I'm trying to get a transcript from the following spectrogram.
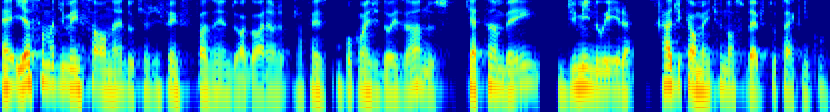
É, e essa é uma dimensão né, do que a gente vem fazendo agora, já faz um pouco mais de dois anos, que é também diminuir radicalmente o nosso débito técnico.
